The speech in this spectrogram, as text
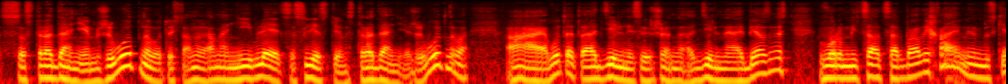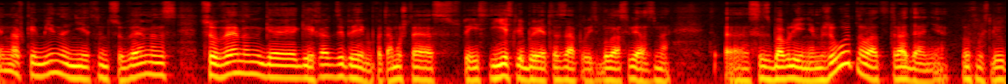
со страданием животного, то есть она, она не является следствием страдания животного, а вот это отдельная, совершенно отдельная обязанность. Вормица царбал и хайм, мускенов камина нет цувемен гехардзибрейма, потому что если бы эта заповедь была связана Э, с избавлением животного от страдания, ну, в смысле,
